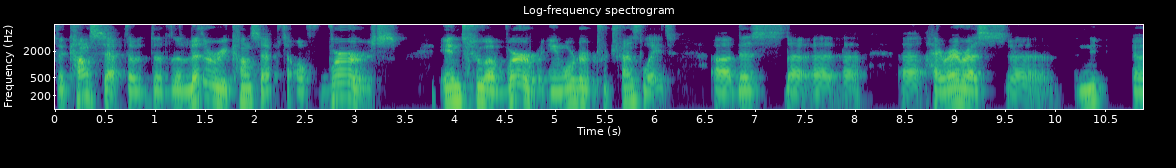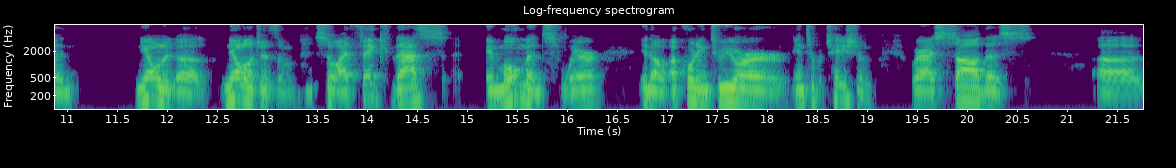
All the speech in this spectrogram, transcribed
the concept, the, the, the, literary concept of verse into a verb in order to translate uh, this uh, Herrera's uh, neologism. So I think that's a moment where, you know, according to your interpretation, where I saw this uh,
